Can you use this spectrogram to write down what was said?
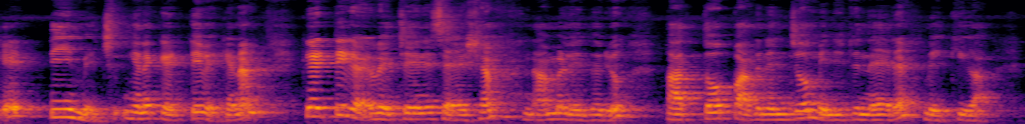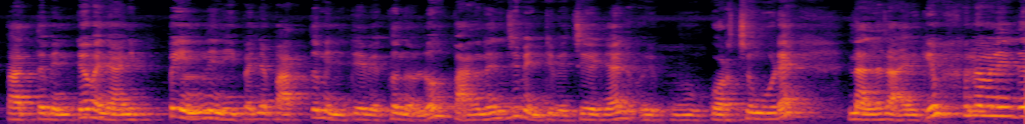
കെട്ടിയും വെച്ചു. ഇങ്ങനെ കെട്ടി വെക്കണം. കെട്ടി വെച്ചതിന് ശേഷം നമ്മൾ ഇതൊരു പത്തോ പതിനഞ്ചോ മിനിറ്റ് നേരം വെക്കുക. പത്ത് ഞാൻ ഞാനിപ്പോൾ ഇന്ന് ഇനിയിപ്പം ഞാൻ പത്ത് മിനിറ്റ് വെക്കുന്നുള്ളൂ. പതിനഞ്ച് മിനിറ്റ് വെച്ച് കഴിഞ്ഞാൽ ഒരു കുറച്ചും കൂടെ നല്ലതായിരിക്കും. നമ്മളിത്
